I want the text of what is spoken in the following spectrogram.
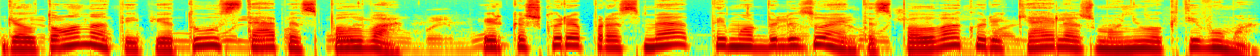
Geltona tai pietų stepės spalva. Ir kažkuria prasme tai mobilizuojanti spalva, kuri kelia žmonių aktyvumą.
